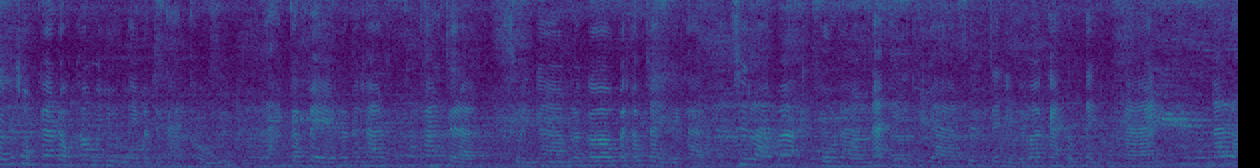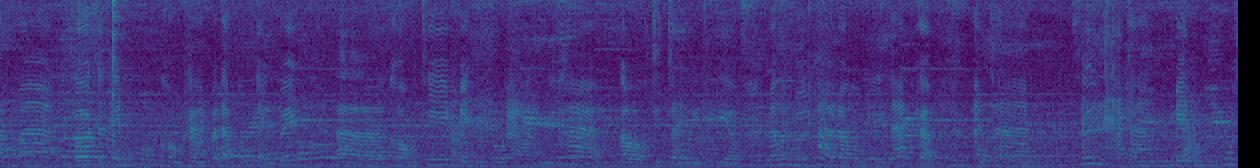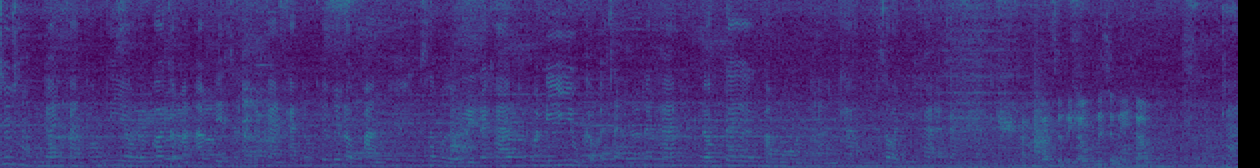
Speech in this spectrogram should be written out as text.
ท่านผู้ชมคะเราเข้ามาอยู่ในบรรยากาศของร้านกาแฟแล้วนะคะค่อนข้างจะสวยงามแล้วก็ประทับใจเลยค่ะ ชื่อร้านว่าโบราณณอยุธยา ซึ่งจะเห็นได้ว่าการตกแต่งของร้านน่ารักมาก ก็จะเน้นของการประดับตกแต่งด้วยอของที่เป็นโบราณมีค่าต่อจิตใจเลยทีเดียว แล้ววันนี้ค่ะเรามีนัดกับอาจารย์ ซึ่งอาจารย์เป็นผู้เชี่ยวชาญด้านการท่องเที่ยว แล้วก็จะมาอัปเดตสถานการณ์การท่องเที่ยวให้เราฟัง สมอเลยนะคะ วันนี้อยู่กับอาจารย์แล้วนะคะ ดรอมรหานคำสวัสดีค่ะอาจารย์ค่ะครับสวัสดีครับคุณรัชนีครับค่ะ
